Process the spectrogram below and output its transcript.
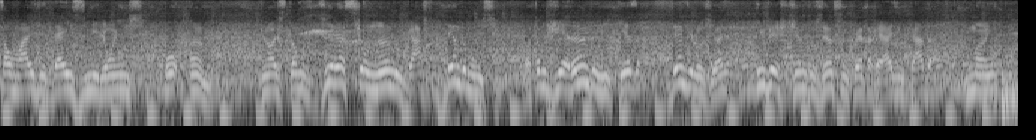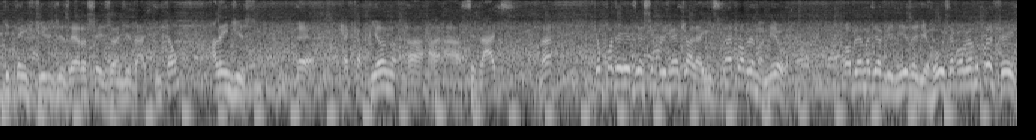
São mais de 10 milhões por ano que nós estamos direcionando o gasto dentro do município. Nós estamos gerando riqueza dentro de Lusiânia, investindo 250 reais em cada mãe que tem filhos de 0 a 6 anos de idade. Então, além disso, é recapeando as cidades, né? Que eu poderia dizer simplesmente, olha, isso não é problema meu, problema de avenida, de rua, isso é problema do prefeito.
